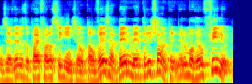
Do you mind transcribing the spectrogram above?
os herdeiros do pai falam o seguinte: não, talvez a Ben Metrishon, primeiro morreu o filho,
